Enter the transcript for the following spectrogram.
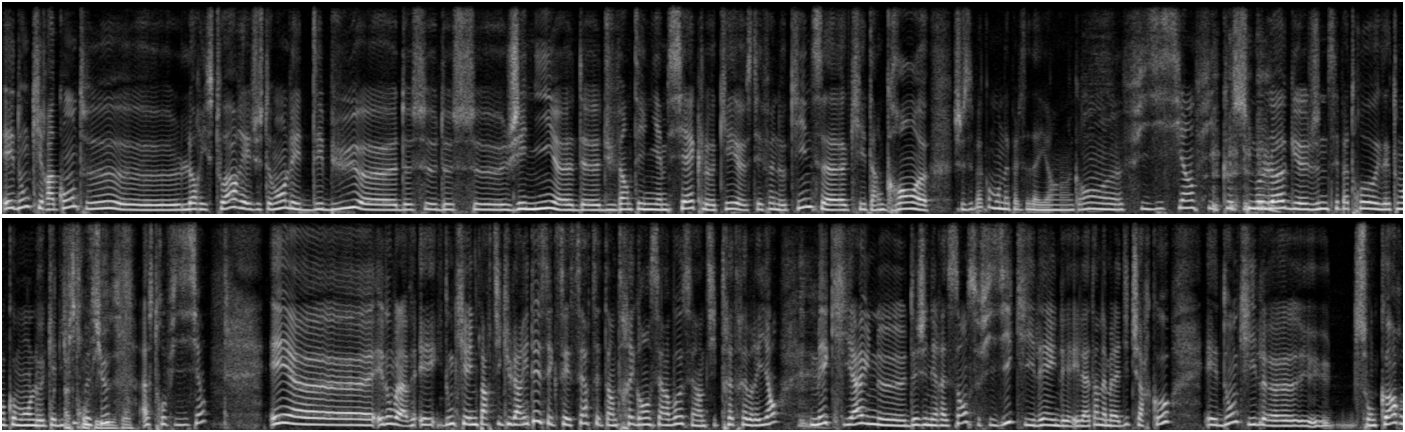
et donc qui raconte leur histoire et justement les débuts de, ce, de ce génie de- du 21e siècle qui est Stephen Hawkins, qui est un grand, je sais pas comment on appelle ça d'ailleurs, un grand physicien, phy- cosmologue, euh, je ne sais pas trop exactement comment on le qualifie, monsieur, Astrophysicien. Et, euh, et donc voilà, et donc il y a une particularité, c'est que c'est certes c'est un très grand cerveau, c'est un type très très brillant, mais qui a une dégénérescence physique. Il est, il, est- il atteint la maladie de Charcot et donc il, euh, son corps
